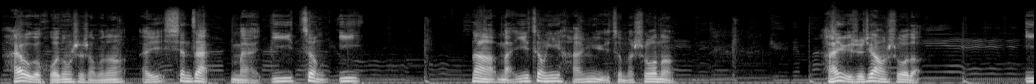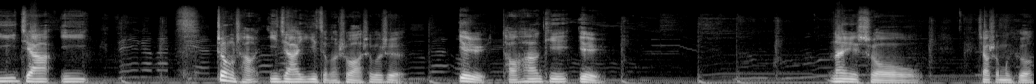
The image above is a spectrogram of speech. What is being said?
还有个活动是什么呢？哎，现在买一赠一，那买一赠一韩语怎么说呢？韩语是这样说的：一加一，正常一加一怎么说啊？是不是一桃哈基一？那一首叫什么歌？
